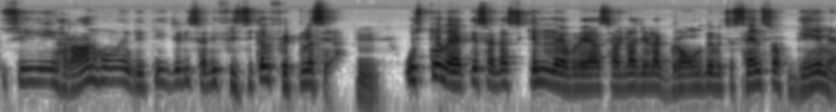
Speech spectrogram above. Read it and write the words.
ਤੁਸੀਂ ਹੈਰਾਨ ਹੋਵੋਗੇ ਕਿ ਜਿਹੜੀ ਸਾਡੀ ਫਿਜ਼ੀਕਲ ਫਿਟਨੈਸ ਆ ਹੂੰ। ਉਸ ਤੋਂ ਲੈ ਕੇ ਸਾਡਾ ਸਕਿੱਲ ਲੈਵਲ ਆ ਸਾਡਾ ਜਿਹੜਾ ਗਰਾਊਂਡ ਦੇ ਵਿੱਚ ਸੈਂਸ ਆਫ ਗੇਮ ਆ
